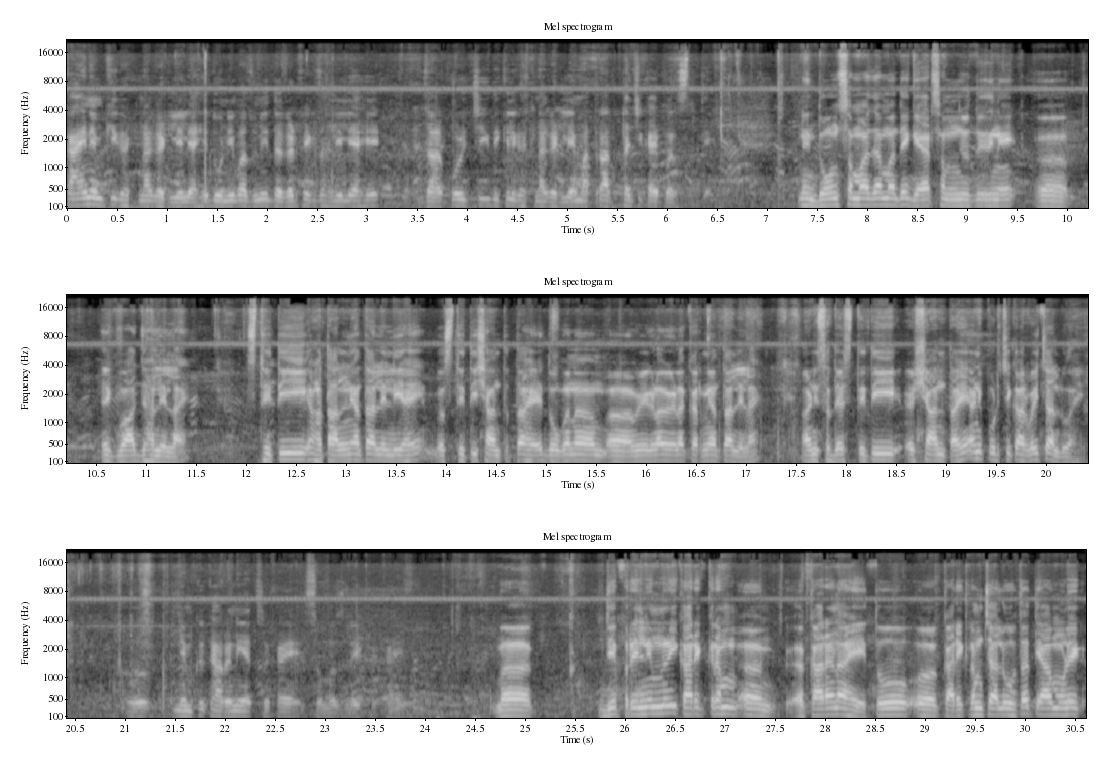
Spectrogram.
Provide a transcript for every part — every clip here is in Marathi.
काय नेमकी घटना घडलेली आहे? दोन्ही बाजूनी दगडफेक झालेली आहे. जाळपोळीची देखील घटना घडली आहे. मात्र आत्ताची काय परिस्थिती आहे? नाही दोन समाजामध्ये गैरसमजुतीने एक वाद झालेला आहे. स्थिती हाताळण्यात आलेली आहे. स्थिती शांतता आहे. दोघांना वेगळा वेगळा करण्यात आलेला आहे. आणि सध्या स्थिती शांत आहे आणि पुढची कारवाई चालू आहे. नेमकं कारण याचं काय समजलंय का काय? म, जे प्रिलिमिनरी कार्यक्रम कारण आहे तो कार्यक्रम चालू होता. त्यामुळे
